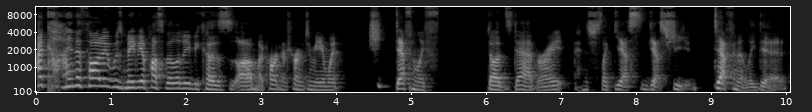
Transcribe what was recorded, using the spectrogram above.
I kind of thought it was maybe a possibility because uh, my partner turned to me and went, "She definitely Dud's dad, right? And it's just like, yes, yes, she definitely did.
